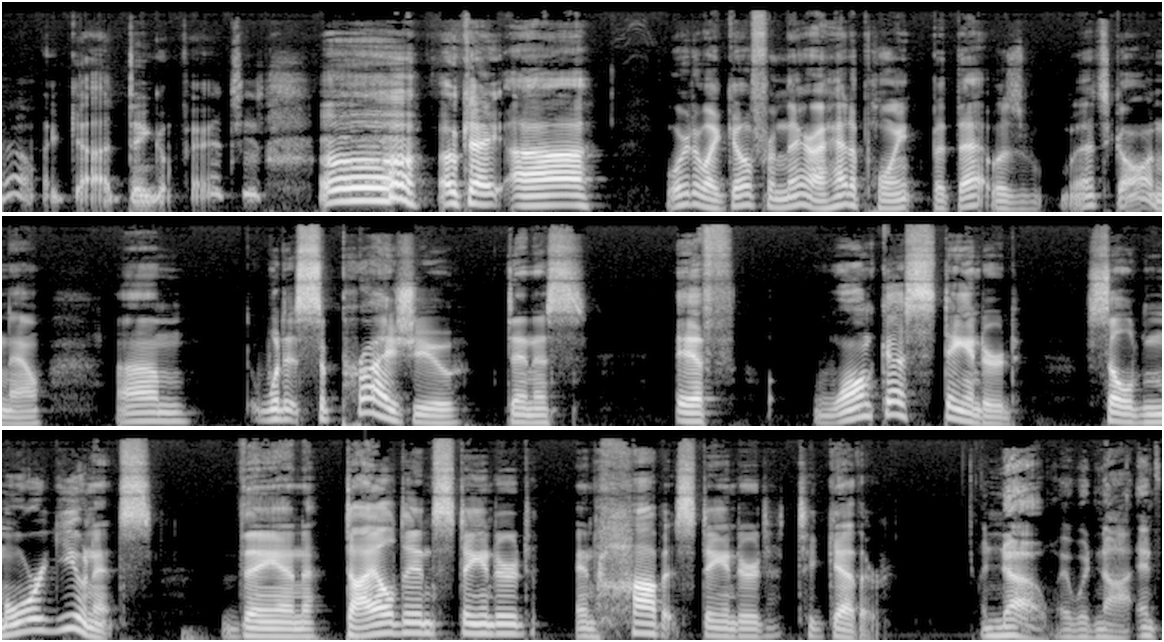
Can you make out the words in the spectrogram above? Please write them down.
Oh my God, Dingleberry. Oh, okay. Uh, where do I go from there? I had a point, but that was that's gone now. Um, would it surprise you, Dennis, if Wonka Standard sold more units than Dialed In Standard and Hobbit Standard together? No, it would not, and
